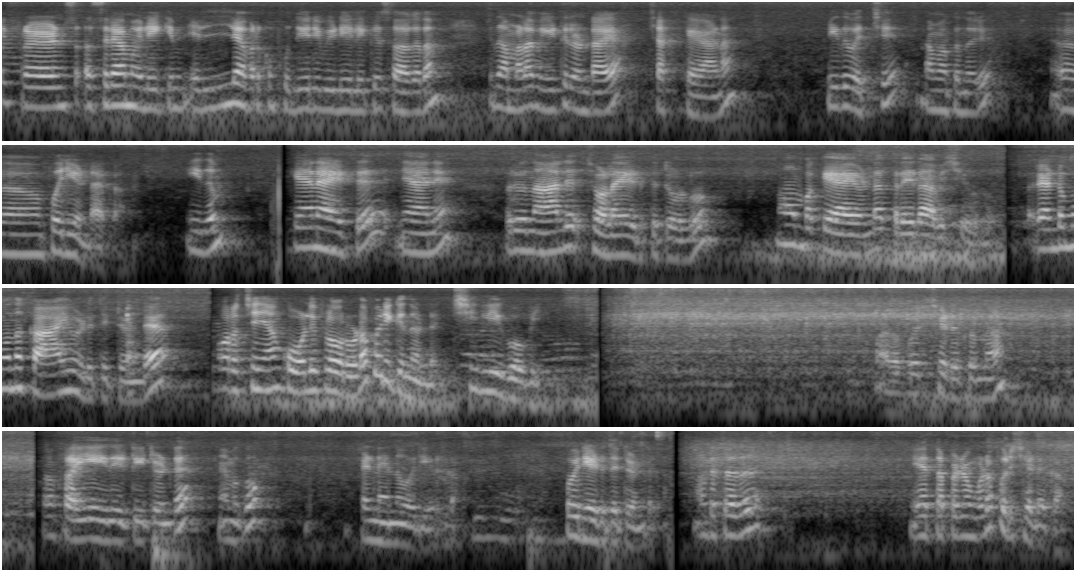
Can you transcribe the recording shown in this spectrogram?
Hi friends അസ്സലാമു അലൈക്കും എല്ലാവർക്കും പുതിയൊരു വീഡിയോയിലേക്ക് സ്വാഗതം. ഇത് നമ്മളെ വീട്ടിലുണ്ടായ ചക്കയാണ്. ഇത് വെച്ച് നമുക്കൊന്നൊരു പൊരി ഉണ്ടാക്കാം. ഇതും വയ്ക്കാനായിട്ട് ഞാൻ ഒരു നാല് ചുള എടുത്തിട്ടുള്ളൂ. നോമ്പൊക്കെ ആയതുകൊണ്ട് അത്രയും ആവശ്യമുള്ളൂ. രണ്ട് മൂന്ന് കായും എടുത്തിട്ടുണ്ട്. കുറച്ച് ഞാൻ കോളിഫ്ലവർ കൂടെ പൊരിക്കുന്നുണ്ട്. ചില്ലി ഗോബി. അത് പൊരിച്ചെടുക്കുന്ന. ഫ്രൈ ചെയ്ത് ഇട്ടിട്ടുണ്ട്. നമുക്ക് എണ്ണയിൽ നിന്ന് പൊരിയെടുക്കാം. പൊരിയെടുത്തിട്ടുണ്ട് അടുത്തത് ഏത്തപ്പഴം കൂടെ പൊരിച്ചെടുക്കാം.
